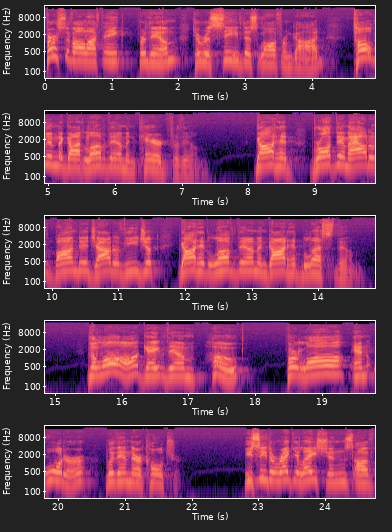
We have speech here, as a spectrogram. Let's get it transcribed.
First of all, I think for them to receive this law from God, told them that God loved them and cared for them. God had brought them out of bondage, out of Egypt. God had loved them and God had blessed them. The law gave them hope for law and order within their culture. You see, the regulations of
